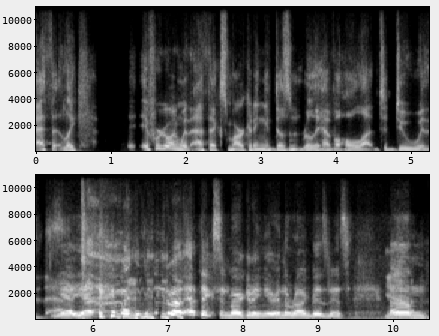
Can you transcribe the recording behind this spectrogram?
eth- like if we're going with ethics marketing it doesn't really have a whole lot to do with that yeah yeah but if you think about ethics and marketing you're in the wrong business yeah. um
